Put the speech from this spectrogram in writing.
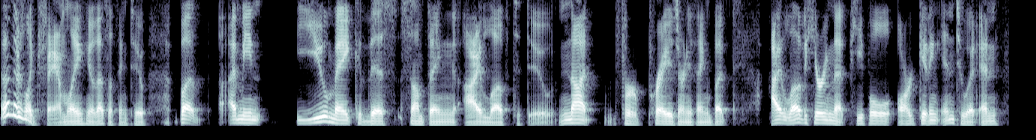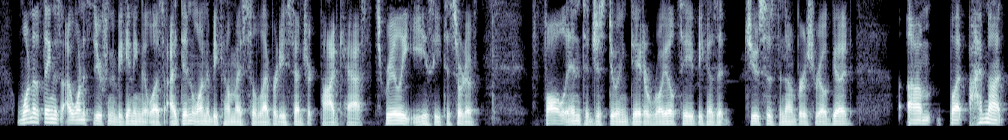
And then there's like family, you know, that's a thing too. But I mean, you make this something I love to do, not for praise or anything, but I love hearing that people are getting into it. And one of the things I wanted to do from the beginning was I didn't want to become a celebrity centric podcast. It's really easy to sort of fall into just doing data royalty because it juices the numbers real good. Um, but I'm not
